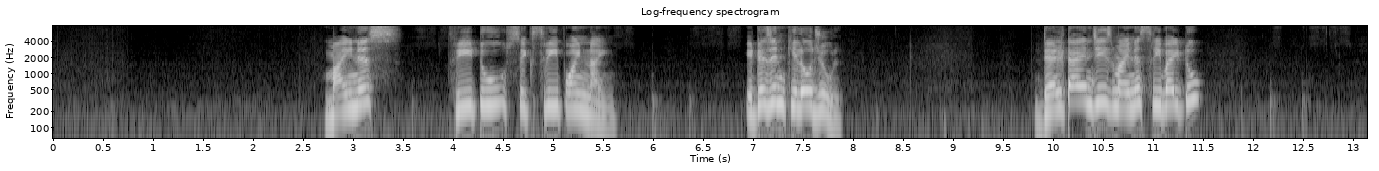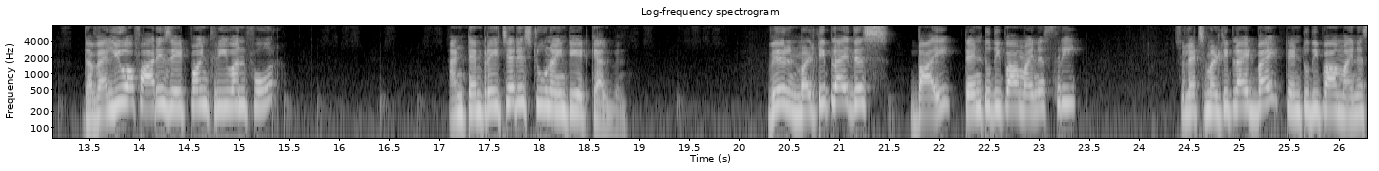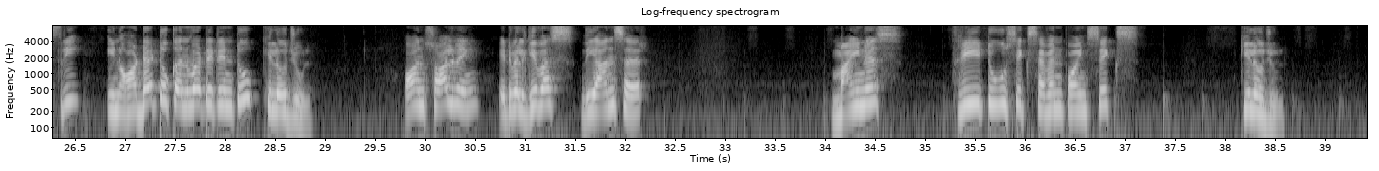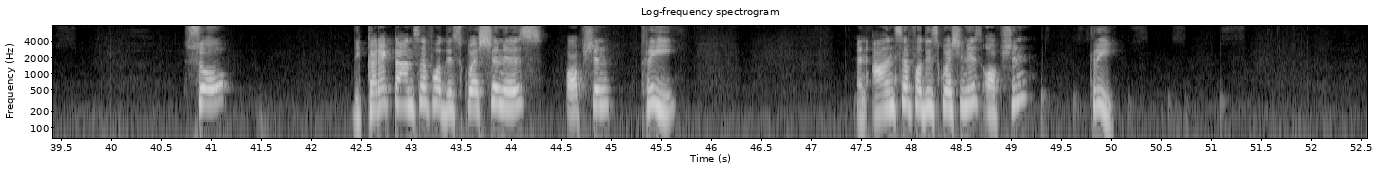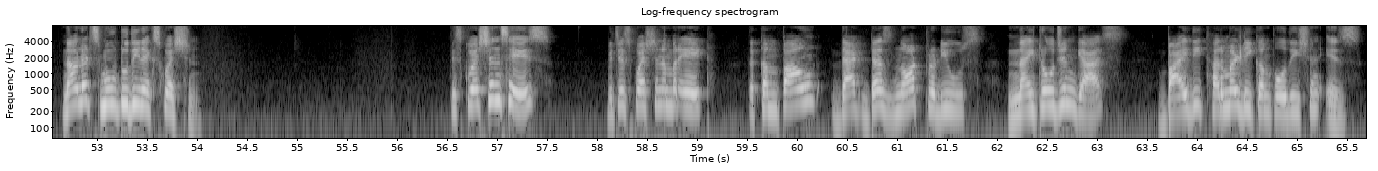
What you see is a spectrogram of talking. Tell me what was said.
minus 3263.9 it is in kilojoule delta ng is minus 3 by 2 the value of r is 8.314 and temperature is 298 kelvin we will multiply this by 10 to the power minus 3. So let's multiply it by 10 to the power minus 3 in order to convert it into kilojoule. On solving, it will give us the answer minus 3267.6 kilojoule. So the correct answer for this question is option 3 and answer for this question is option 3. Now let us move to the next question. This question says, which is question number 8, the compound that does not produce nitrogen gas by the thermal decomposition is.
